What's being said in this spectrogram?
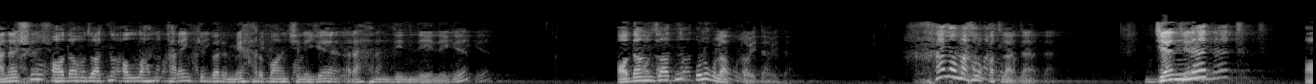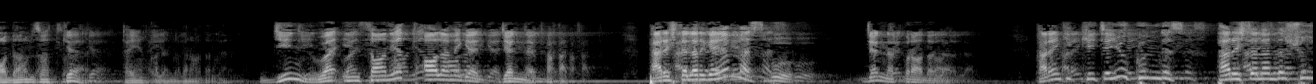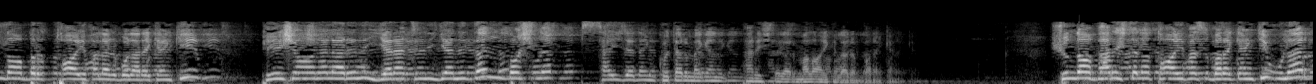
ana shu odamzodni ollohni qarangki bir mehribonchiligi rahmdinliligi odamzodni ulug'lab qo'ydi. Hamma maxluqotlardan. Jannat odamzodga tayin qilindi birodarlar. Jin va insoniyat olamiga jannat faqat. Farishtalarga ham emas bu jannat birodarlar. Qarangki kechayu kunduz farishtalarda shundoq bir toifalar bo'lar ekanki peshonalarini yaratilganidan boshlab sajdadan ko'tarmagan farishtalar maloikalarim bor ekan. Shundoq farishtalar toifasi bor ekanki ular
